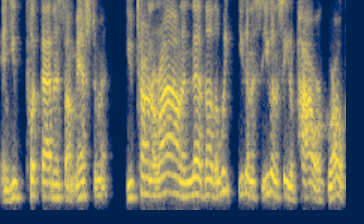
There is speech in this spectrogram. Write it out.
and you put that in some instrument, you turn around and then another week you're gonna see you're gonna see the power of growth.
